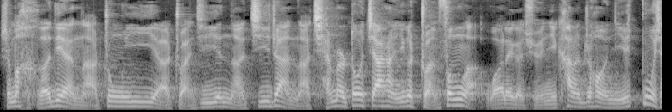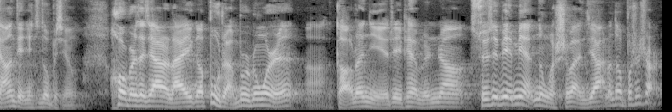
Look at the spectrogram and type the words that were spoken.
什么核电呐、中医呀、转基因呐、基站呐，前面都加上一个转疯了，我勒个去！你看了之后，你不想点进去都不行，后边再加上来一个不转不是中国人啊，搞得你这篇文章随随便便弄个十万加，那都不是事儿。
